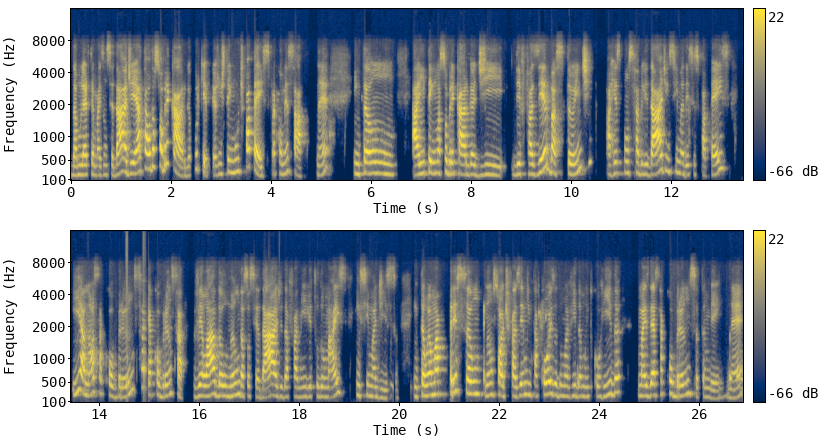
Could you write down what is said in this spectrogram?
da mulher ter mais ansiedade é a tal da sobrecarga. Por quê? Porque a gente tem multipapéis, para começar, né? Então, aí tem uma sobrecarga de, de fazer bastante, a responsabilidade em cima desses papéis e a nossa cobrança, e a cobrança velada ou não da sociedade, da família e tudo mais, em cima disso. Então, é uma pressão, não só de fazer muita coisa, de uma vida muito corrida, mas dessa cobrança também, né?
